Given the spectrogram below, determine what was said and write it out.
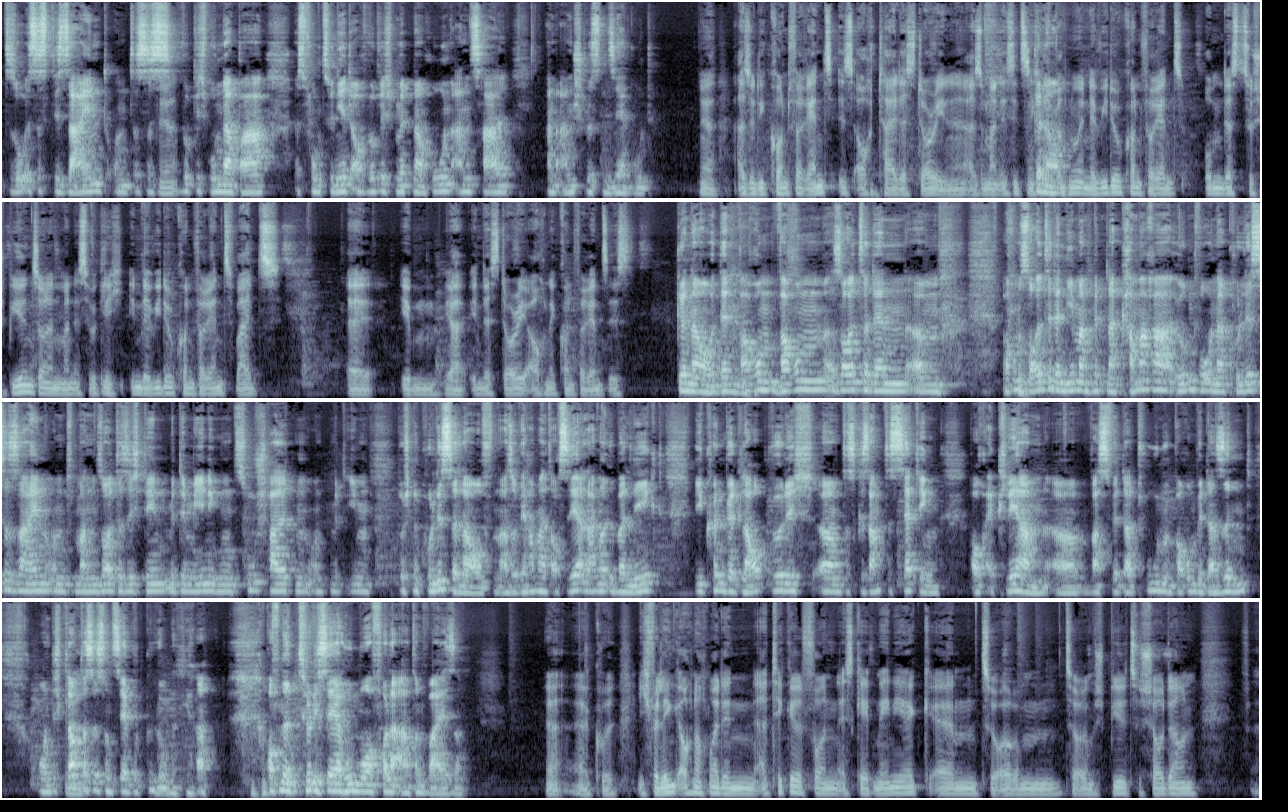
So ist es designt und es ist ja. wirklich wunderbar. Es funktioniert auch wirklich mit einer hohen Anzahl an Anschlüssen sehr gut. Ja, also die Konferenz ist auch Teil der Story. Ne? Also man ist jetzt nicht genau. einfach nur in der Videokonferenz, um das zu spielen, sondern man ist wirklich in der Videokonferenz, weil es äh, eben ja in der Story auch eine Konferenz ist. Genau, denn warum, warum sollte denn, ähm, warum sollte denn jemand mit einer Kamera irgendwo in der Kulisse sein und man sollte sich den mit demjenigen zuschalten und mit ihm durch eine Kulisse laufen? Also wir haben halt auch sehr lange überlegt, wie können wir glaubwürdig äh, das gesamte Setting auch erklären, äh, was wir da tun und warum wir da sind. Und ich glaube, ja. das ist uns sehr gut gelungen, ja. Auf eine natürlich sehr humorvolle Art und Weise. Ja, ja, cool. Ich verlinke auch nochmal den Artikel von Escape Maniac ähm, zu, eurem, zu eurem Spiel, zu Showdown.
